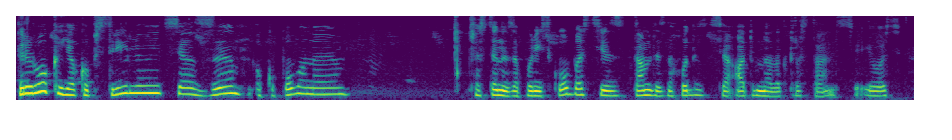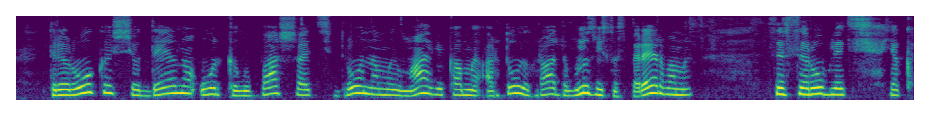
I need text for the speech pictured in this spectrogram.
Три роки як обстрілюється з окупованої частини Запорізької області, там, де знаходиться атомна електростанція. І ось Три роки щоденно орки лупашать дронами, мавіками, артою, градами, ну, звісно, з перервами. Це все роблять, як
